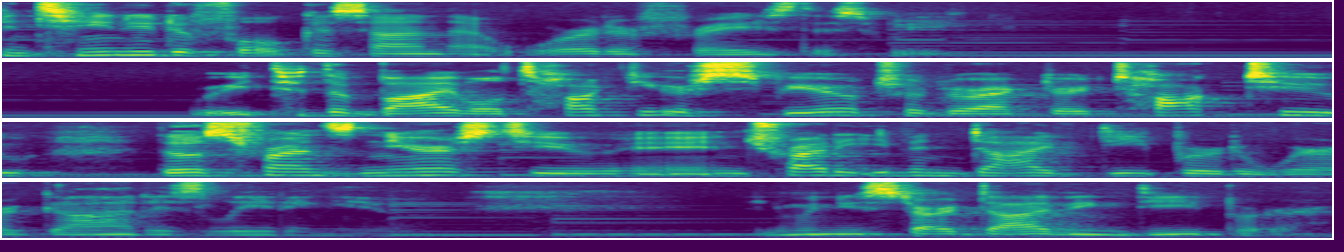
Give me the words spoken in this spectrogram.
Continue to focus on that word or phrase this week. Read through the Bible, talk to your spiritual director, talk to those friends nearest to you, and try to even dive deeper to where God is leading you. And when you start diving deeper,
